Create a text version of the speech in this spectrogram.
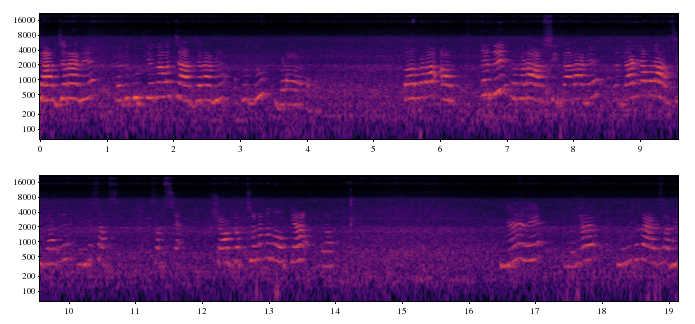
ചാർജറാണ് അത് കുട്ടികളുടെ ചാർജറാണ് അപ്പൊ ഇത് ഇവിടെ കിടക്കട്ടെ അപ്പൊ നമ്മുടെ അടുത്തത് നമ്മുടെ ആർസിക്കാറാണ് അപ്പൊ ഇതാണ് നമ്മുടെ ആർസിക്കാർ ഇതിന്റെ ഷോർട്ട് ഓപ്ഷൻ ഒക്കെ നോക്കിയാൽ ഇങ്ങനെ നല്ല സ്മൂത്ത് ടയർസ് ആണ്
